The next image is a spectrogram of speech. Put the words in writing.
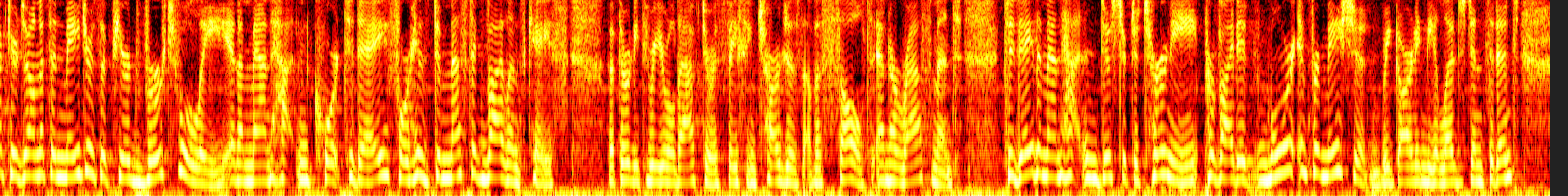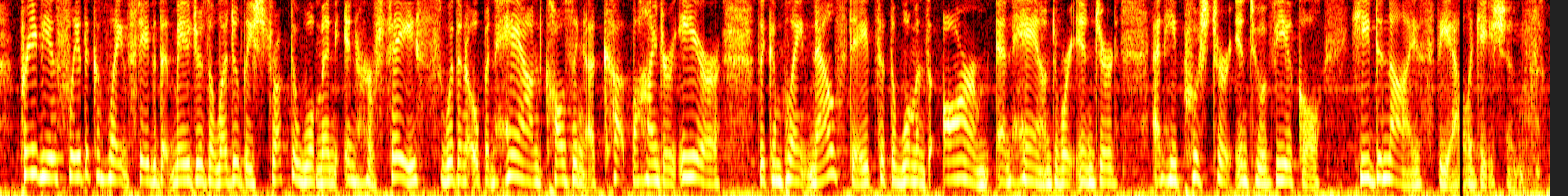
Actor Jonathan Majors appeared virtually in a Manhattan court today for his domestic violence case. The 33-year-old actor is facing charges of assault and harassment. Today, the Manhattan District Attorney provided more information regarding the alleged incident. Previously, the complaint stated that Majors allegedly struck the woman in her face with an open hand, causing a cut behind her ear. The complaint now states that the woman's arm and hand were injured and he pushed her into a vehicle. He denies the allegations.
